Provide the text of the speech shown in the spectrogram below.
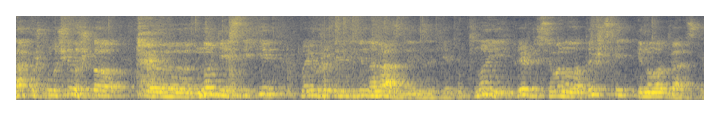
так уж получилось, что э, многие стихи мои уже переведены на разные языки. Ну и прежде всего на латышский и на латгальский.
